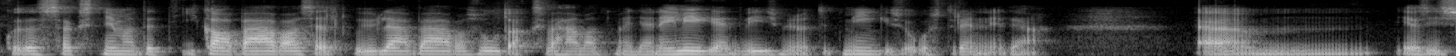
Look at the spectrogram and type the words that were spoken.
kuidas saaks niimoodi, et igapäevaselt või üle päeva suudaks vähemalt, ma ei tea, nelikümmend viis minutit mingisugust trenni teha. Ja siis,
